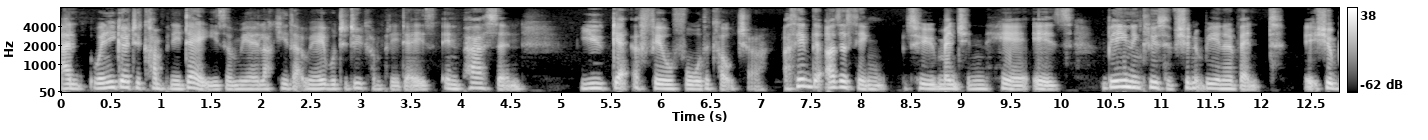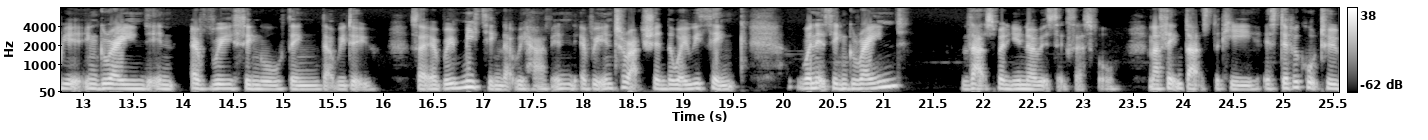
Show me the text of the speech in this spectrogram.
And when you go to company days, and we are lucky that we're able to do company days in person, you get a feel for the culture. I think the other thing to mention here is being inclusive shouldn't be an event it should be ingrained in every single thing that we do. So every meeting that we have, in every interaction, the way we think, when it's ingrained, that's when you know it's successful. And I think that's the key. It's difficult to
